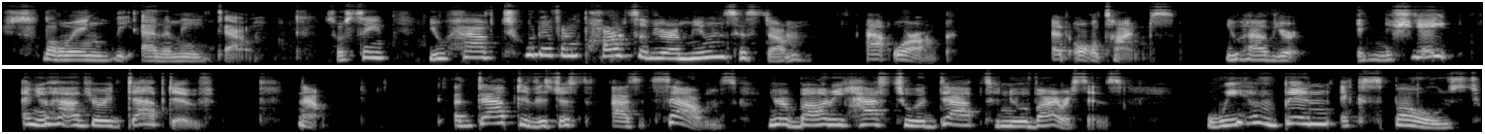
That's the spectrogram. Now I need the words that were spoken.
slowing the enemy down. So, see, you have two different parts of your immune system at work at all times. You have your initiate and you have your adaptive. Now, adaptive is just as it sounds. Your body has to adapt to new viruses. We have been exposed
